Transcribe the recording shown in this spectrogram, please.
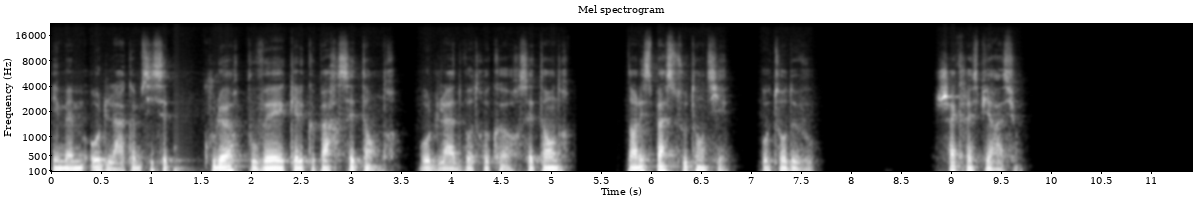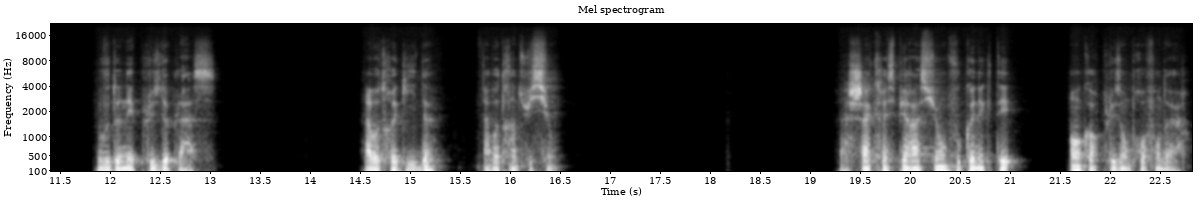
Et même au-delà, comme si cette couleur pouvait quelque part s'étendre au-delà de votre corps, s'étendre dans l'espace tout entier autour de vous. Chaque respiration. Vous donnez plus de place à votre guide, à votre intuition. À chaque respiration, vous connectez encore plus en profondeur.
